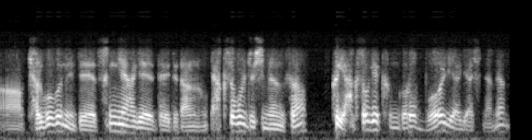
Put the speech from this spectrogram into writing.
어, 결국은 이제 승리하게 되리라는 약속을 주시면서 그 약속의 근거로 뭘 이야기하시냐면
